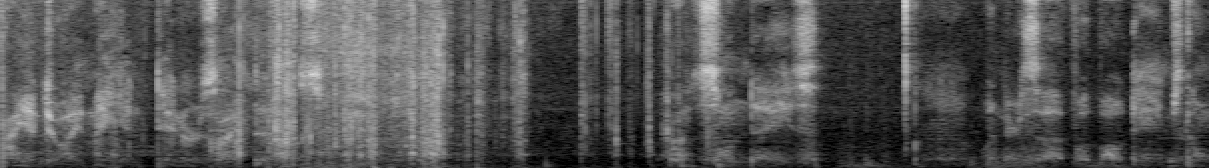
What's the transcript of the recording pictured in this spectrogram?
I enjoy making dinners like this on Sundays when there's uh, football games going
